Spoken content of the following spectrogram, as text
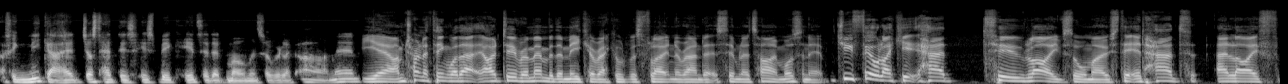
I think Mika had just had this his big hits at that moment, so we are like, oh man. Yeah, I'm trying to think what that. I do remember the Mika record was floating around at a similar time, wasn't it? Do you feel like it had two lives almost? It had had a life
